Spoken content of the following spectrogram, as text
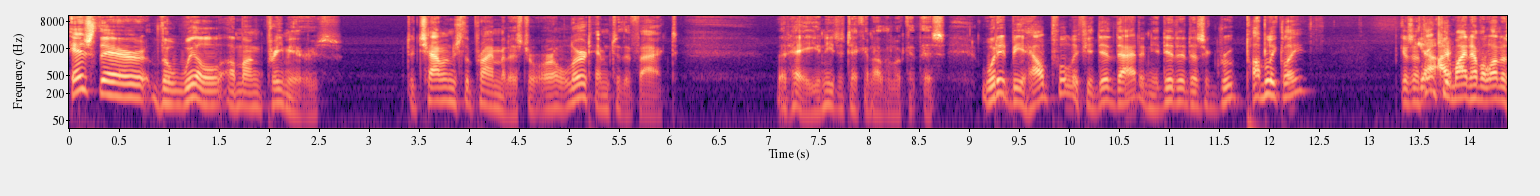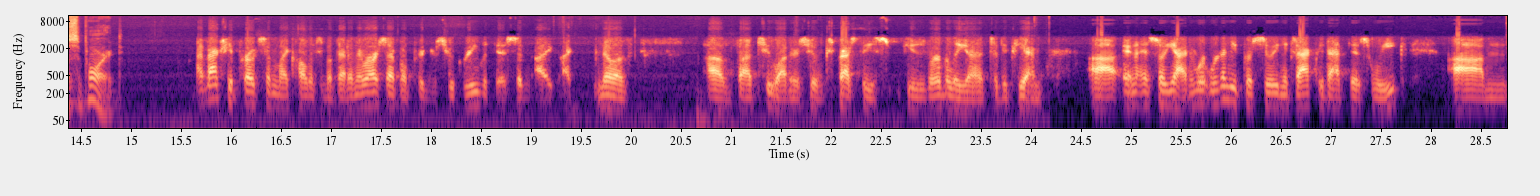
Is there the will among premiers to challenge the Prime Minister or alert him to the fact that, hey, you need to take another look at this. Would it be helpful if you did that and you did it as a group publicly? Because I Yeah, think you I- might have a lot of support. I've actually approached some of my colleagues about that, and there are several premiers who agree with this, and I, I know of of uh, two others who have expressed these views verbally uh, to the PM. Uh, and, and so, yeah, we're, we're going to be pursuing exactly that this week. Um,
